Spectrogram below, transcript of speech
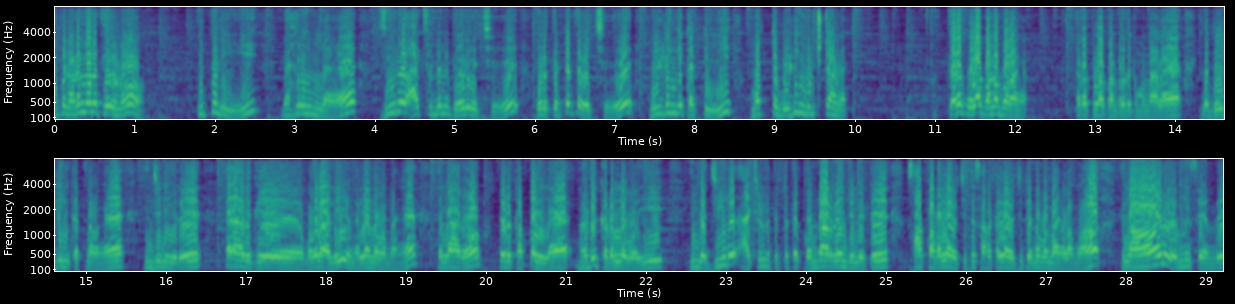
அப்போ நடந்தானே தீரணும். இப்படி பஹ்ரீனில் ஜீரோ ஆக்சிடென்ட்னு பேர் வச்சு ஒரு திட்டத்தை வச்சு பில்டிங்கை கட்டி மொத்த பில்டிங் முடிச்சிட்டாங்க. திறப்புலாம் பண்ண போகிறாங்க திறப்புலாம் பண்ணுறதுக்கு முன்னால் இந்த பில்டிங் கட்டினவங்க இன்ஜினியரு அதுக்கு முதலாளி இவங்க எல்லாம் என்ன பண்ணாங்க? எல்லாரும் ஒரு கப்பலில் நடுக்கடலில் போய் இந்த ஜீரோ ஆக்சிடென்ட் திட்டத்தை கொண்டாடுறேன்னு சொல்லிட்டு சாப்பாடெல்லாம் வச்சுட்டு சரக்கெல்லாம் வச்சுட்டு என்ன பண்ணாங்களாமா? எல்லாரும் ஒன்று சேர்ந்து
